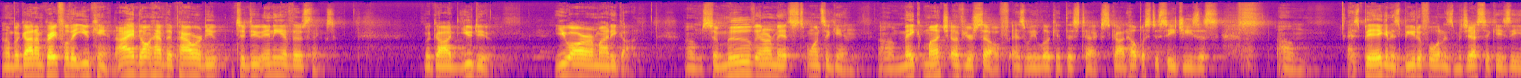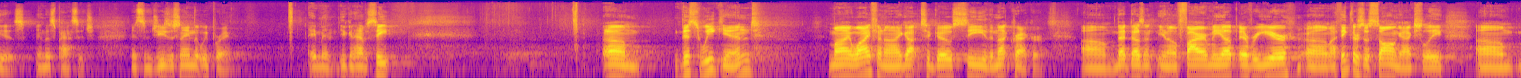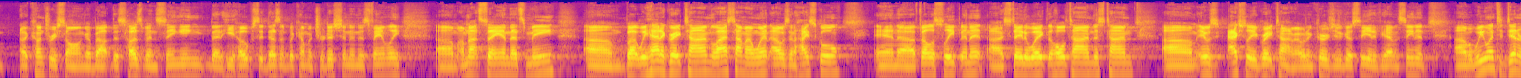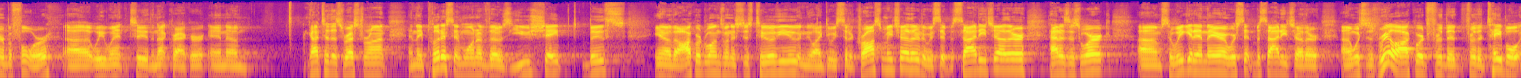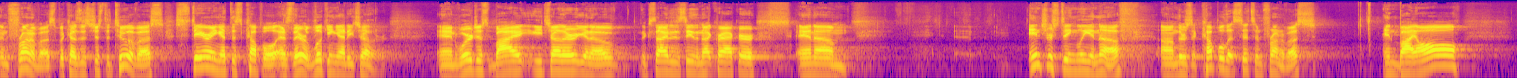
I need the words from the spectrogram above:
Um, but God, I'm grateful that you can. I don't have the power to, to do any of those things. But God, you do. You are our mighty God. Um, so move in our midst once again. Um, make much of yourself as we look at this text. God, help us to see Jesus um, as big and as beautiful and as majestic as he is in this passage. It's in Jesus' name that we pray. Amen. You can have a seat. Um, this weekend, my wife and I got to go see the Nutcracker. Um, that doesn't, you know, fire me up every year. Um, I think there's a song actually, um, a country song about this husband singing that he hopes it doesn't become a tradition in his family. Um, I'm not saying that's me, um, but we had a great time. The last time I went, I was in high school, and uh, fell asleep in it. I stayed awake the whole time this time. Um, it was actually a great time. I would encourage you to go see it if you haven't seen it. Uh, but we went to dinner before uh, we went to the Nutcracker and um, got to this restaurant, and they put us in one of those U shaped booths you know, the awkward ones when it's just two of you, and you're like, do we sit across from each other? Do we sit beside each other? How does this work? Um, so we get in there, and we're sitting beside each other, uh, which is real awkward for the, for the table in front of us because it's just the two of us staring at this couple as they're looking at each other. And we're just by each other, you know, excited to see the Nutcracker. And um, interestingly enough, um, there's a couple that sits in front of us, and by all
